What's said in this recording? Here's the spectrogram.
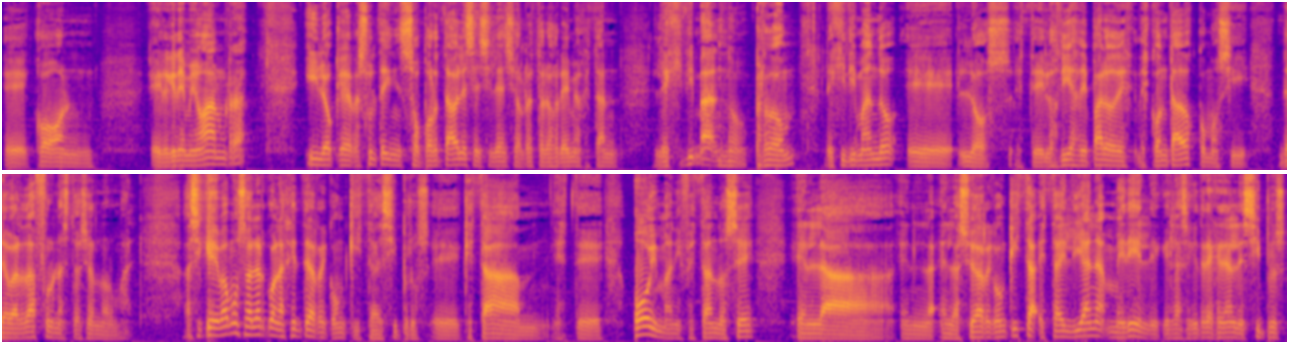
eh, con el gremio AMRA y lo que resulta insoportable es el silencio del resto de los gremios que están legitimando, perdón, legitimando eh, los, este, los días de paro descontados como si de verdad fuera una situación normal. Así que vamos a hablar con la gente de Reconquista de Ciprus, eh, que está este, hoy manifestándose en la, en, la, en la ciudad de Reconquista. Está Eliana Merele, que es la secretaria general de Ciprus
